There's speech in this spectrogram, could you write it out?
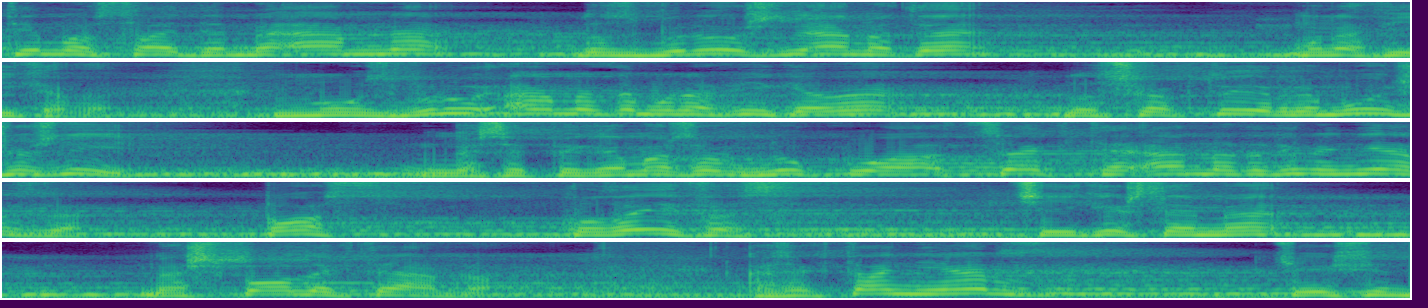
ti mos hajde me emna, do zbuloheshin emnat e munafikave. Me u zbulu emnat e munafikave, do të shkaktojë rrëmujë në shoqni. Ngase pejgamberi s.a.s. nuk ua cekte emnat e tyne njerëzve, pos Hudhejfës që i kishte me, me shpallë ato emna. Ngase këta njerëz që ishin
